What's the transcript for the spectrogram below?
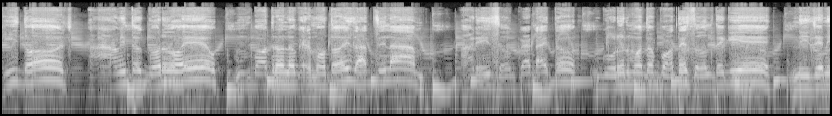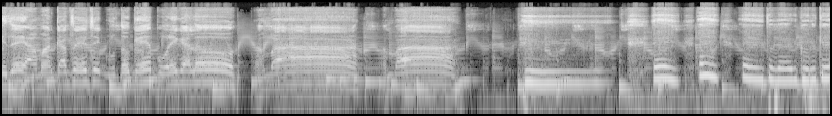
কি দোষ? আমি তো গরু হয়েও ভদ্রলোকের মতোই যাচ্ছিলাম। আর এই ছোকরাটাই তো গরুর মতো পথে চলতে গিয়ে নিজে নিজে আমার কাছে এসে গুতো খেয়ে পড়ে গেল। আম্বা আম্বা এই এই এই, তোমার গুরুকে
